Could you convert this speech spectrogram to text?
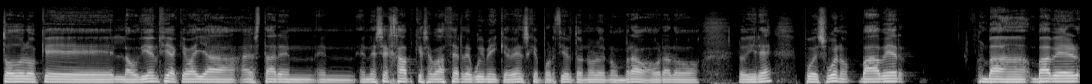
todo lo que la audiencia que vaya a estar en, ese hub que se va a hacer de We Make Events, que por cierto no lo he nombrado, ahora lo, lo diré, pues bueno, va a haber Va, a haber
